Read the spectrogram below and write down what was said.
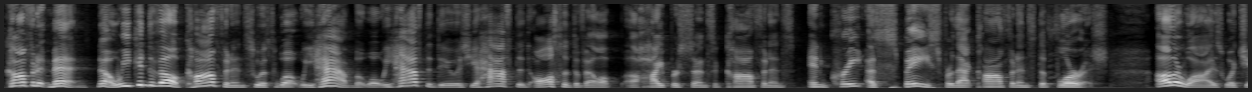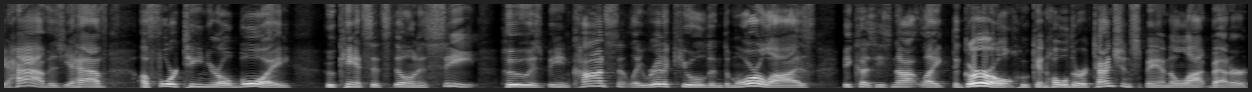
Confident men. No, we can develop confidence with what we have, but what we have to do is you have to also develop a hyper sense of confidence and create a space for that confidence to flourish. Otherwise, what you have is you have a 14 year old boy who can't sit still in his seat who is being constantly ridiculed and demoralized because he's not like the girl who can hold her attention span a lot better.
